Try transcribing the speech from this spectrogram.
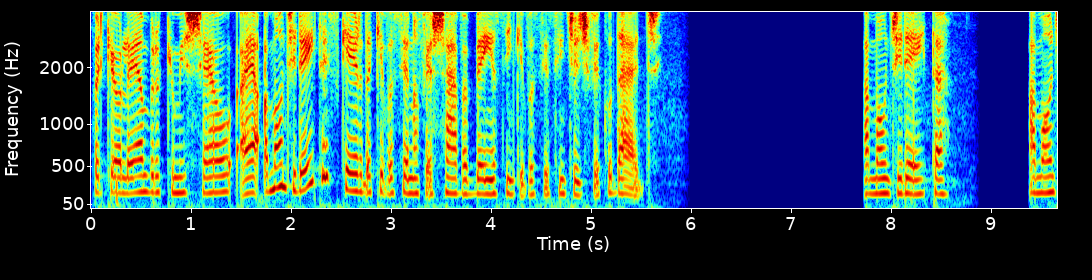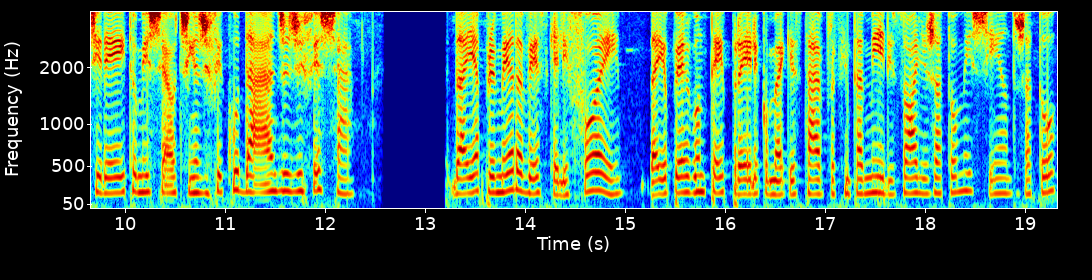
Porque eu lembro que o Michel. A mão direita ou esquerda que você não fechava bem assim, que você sentia dificuldade? A mão direita. A mão direita, o Michel tinha dificuldade de fechar. Daí a primeira vez que ele foi, daí eu perguntei para ele como é que estava, falei assim, Tamires, olha, já estou mexendo, já estou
